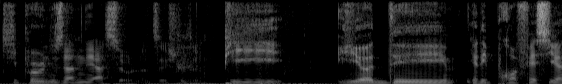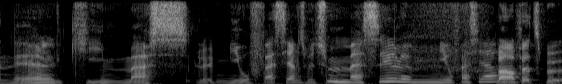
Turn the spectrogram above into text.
qui peuvent nous amener à ça, là, je. Puis il y a des il y a des professionnels qui massent le myofascial. Peux-tu masser le myofascial? Ben, en fait, tu peux,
